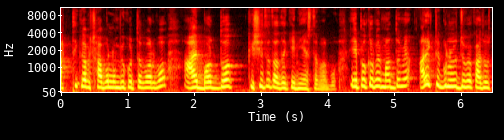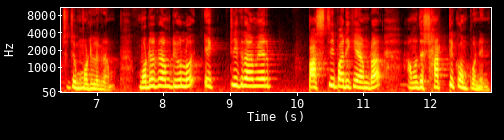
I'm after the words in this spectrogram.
আর্থিকভাবে স্বাবলম্বী করতে পারব, আয়বর্ধক কৃষিতে তাদেরকে নিয়ে আসতে পারব। এই প্রকল্পের মাধ্যমে আরেকটি উল্লেখযোগ্য কাজ হচ্ছে যে মডেল গ্রাম। মডেল গ্রামটি হলো একটি গ্রামের পাঁচটি বাড়িকে আমরা আমাদের ষাটটি কম্পোনেন্ট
